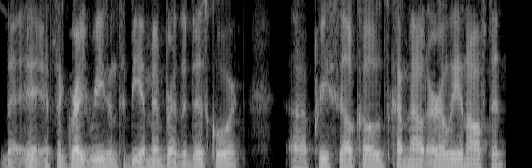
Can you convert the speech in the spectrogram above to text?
That it's a great reason to be a member of the Discord. Uh, pre-sale codes come out early and often.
